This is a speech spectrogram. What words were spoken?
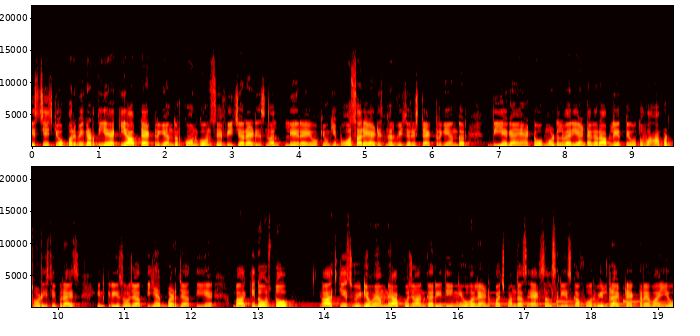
इस चीज़ के ऊपर भी करती है कि आप ट्रैक्टर के अंदर कौन कौन से फीचर एडिशनल ले रहे हो, क्योंकि बहुत सारे एडिशनल फीचर इस ट्रैक्टर के अंदर दिए गए हैं। टॉप मॉडल वेरिएंट अगर आप लेते हो तो वहाँ पर थोड़ी सी प्राइस इंक्रीज़ हो जाती है, बढ़ जाती है। बाकी दोस्तों आज की इस वीडियो में हमने आपको जानकारी दी न्यू होलैंड पचपन दस एक्सल सीरीज़ का फोर व्हील ड्राइव ट्रैक्टर है भाइयों।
